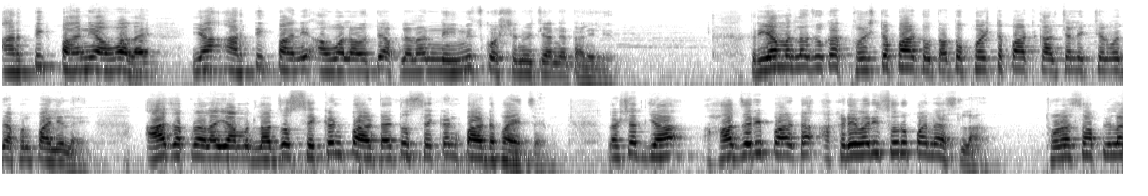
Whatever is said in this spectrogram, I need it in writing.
आर्थिक पाहणी अहवाल आहे या आर्थिक पाहणी अहवालावरती आपल्याला नेहमीच क्वेश्चन विचारण्यात आलेले आहेत. तर यामधला जो काय फर्स्ट पार्ट होता तो फर्स्ट पार्ट कालच्या लेक्चरमध्ये आपण पाहिलेला आहे. आज आपल्याला यामधला जो सेकंड पार्ट आहे तो सेकंड पार्ट पाहायचा आहे. लक्षात घ्या हा जरी पार्ट आकडेवारी स्वरूपाने असला थोडासा आपल्याला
